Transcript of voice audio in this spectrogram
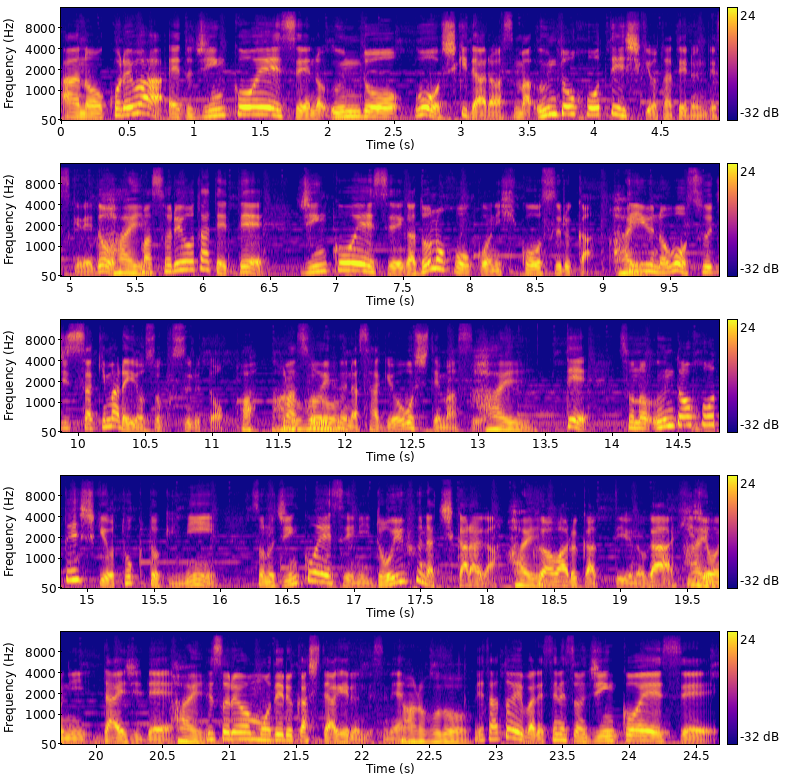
あのこれは、えっと、人工衛星の運動を式で表す、まあ、運動方程式を立てるんですけれど、はい。まあ、それを立てて人工衛星がどの方向に飛行するかっていうのを数日先まで予測すると、あなまあ、そういうふうな作業をしてます。はい。でその運動方程式を解くときにその人工衛星にどういうふうな力がはい。加わるかっていうのが非常に大事で,、はい。でそれをモデル化してあげるんですね。なるほど。で例えばですねその人工衛星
